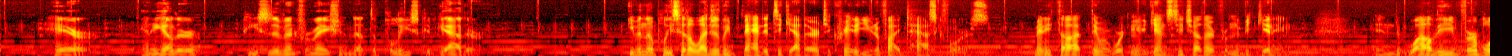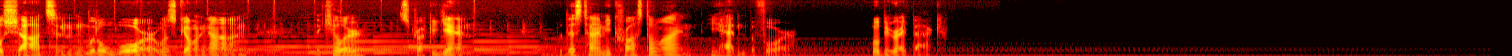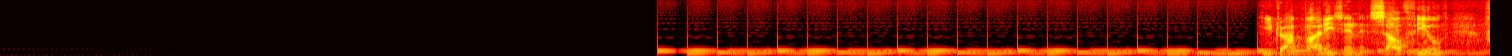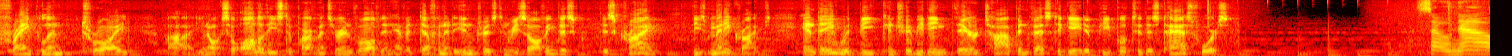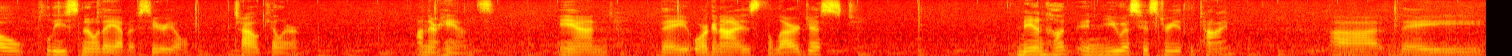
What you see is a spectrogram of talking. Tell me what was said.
hair, any other pieces of information that the police could gather. Even though police had allegedly banded together to create a unified task force, Many thought they were working against each other from the beginning. And while the verbal shots and little war was going on, the killer struck again. But this time he crossed a line he hadn't before. We'll be right back. Dropped bodies in Southfield, Franklin, Troy, uh, you know, so all of these departments are involved and have a definite interest in resolving this, this crime, these many crimes. And they would be contributing their top investigative people to this task force. So now police know they have a serial child killer on their hands. And they organize the largest manhunt in U.S. history at the time. Uh, they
